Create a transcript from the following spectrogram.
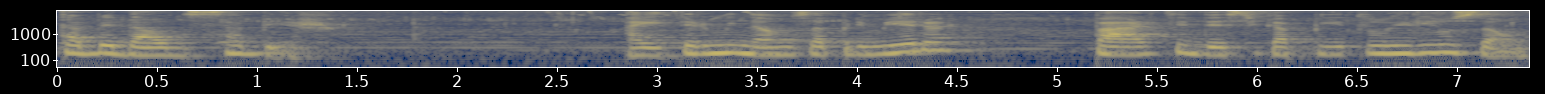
cabedal de saber. Aí terminamos a primeira parte deste capítulo Ilusão.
